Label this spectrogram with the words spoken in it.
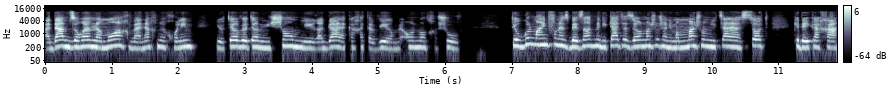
הדם זורם למוח, ואנחנו יכולים יותר ויותר לנשום, להירגע, לקחת אוויר, מאוד מאוד חשוב. תרגול מיינדפולנס בעזרת מדיטציה זה עוד משהו שאני ממש ממליצה לעשות כדי ככה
